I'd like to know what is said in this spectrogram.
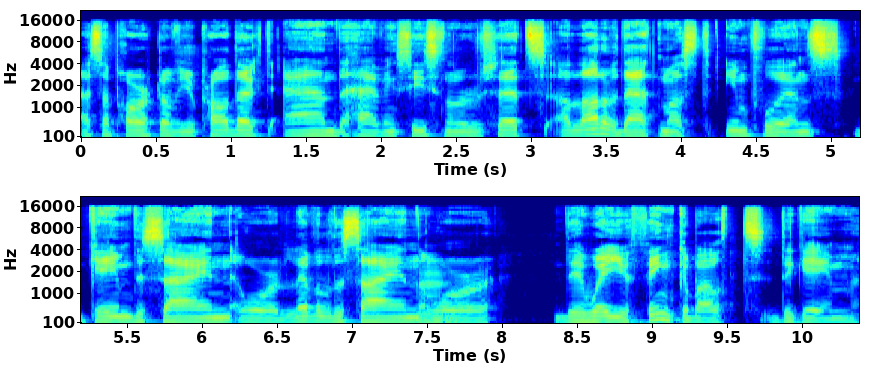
as a part of your product and having seasonal resets, a lot of that must influence game design or level design mm. or the way you think about the game.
